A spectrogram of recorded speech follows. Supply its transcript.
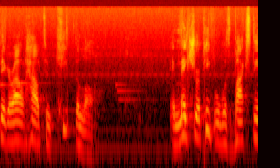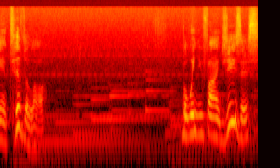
figure out how to keep the law and make sure people was boxed into the law. But when you find Jesus,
